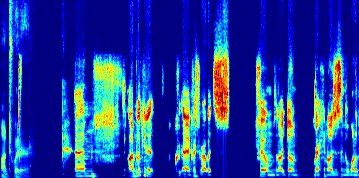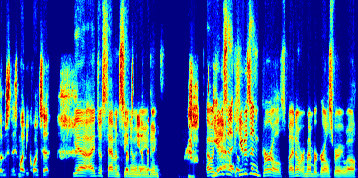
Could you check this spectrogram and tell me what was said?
on Twitter. Um, I'm looking at uh, Christopher Abbott's films, and I don't recognize a single one of them. So this might be quite a. Yeah, I just haven't seen him in anything. Oh, he Yeah, was in, he was in Girls, but I don't remember Girls very well.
